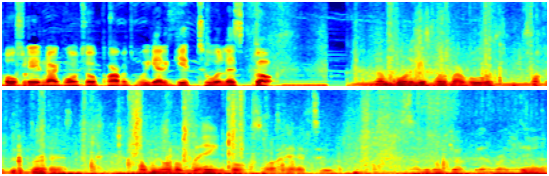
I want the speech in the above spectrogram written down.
Hopefully, they're not going to apartments, but we got to get to it. Let's go. I'm going against one of my rules, walking through the grass. But we on the main boat, so I had to. So we're gonna drop that right there.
